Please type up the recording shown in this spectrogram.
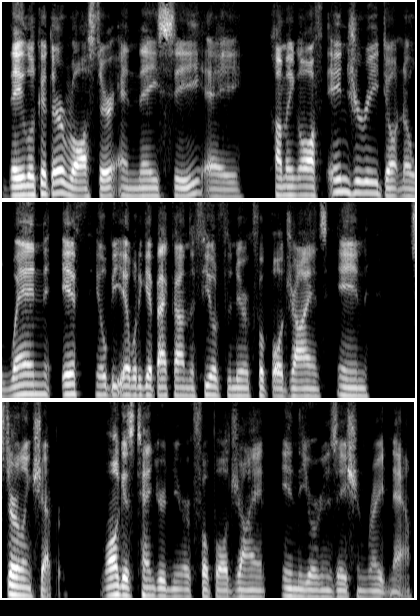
they look at their roster and they see a coming off injury, don't know when, if he'll be able to get back on the field for the New York Football Giants in Sterling Shepard, longest tenured New York Football Giant in the organization right now.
